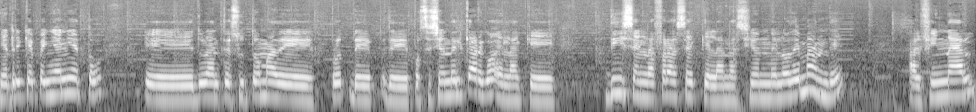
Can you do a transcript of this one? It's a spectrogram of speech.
y Enrique Peña Nieto, eh, durante su toma de, de, posesión del cargo, en la que dicen la frase que la nación me lo demande. Al final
